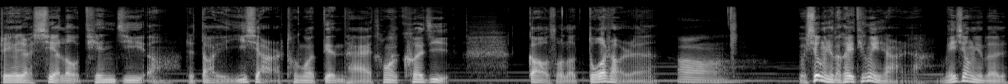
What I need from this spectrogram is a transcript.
这有点泄露天机啊！这道爷一下通过电台，通过科技，告诉了多少人啊？有兴趣的可以听一下去，没兴趣的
